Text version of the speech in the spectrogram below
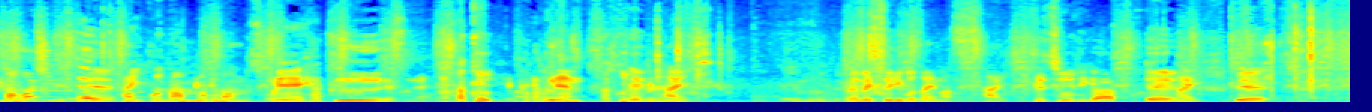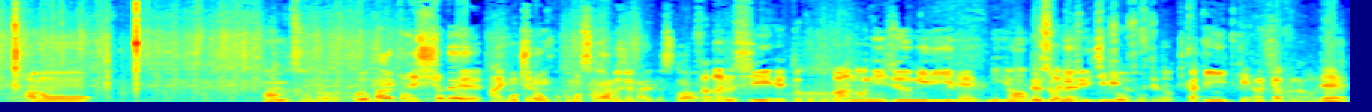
マガジンって、はい。これ何マグなんですか？これね100ですね。100 100連。100連。100はいこれは別売りございます。はい。別売りがあって、はい。であのーなんつうんだろう。これ前と一緒で、はい。もちろんここも下がるじゃないですか。下がるし、えっと、ここがあの20ミリレール。に、まあ、ですよね。本当は21ミリなんですけど、そうそうそう。ピカティニ企画なんで、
